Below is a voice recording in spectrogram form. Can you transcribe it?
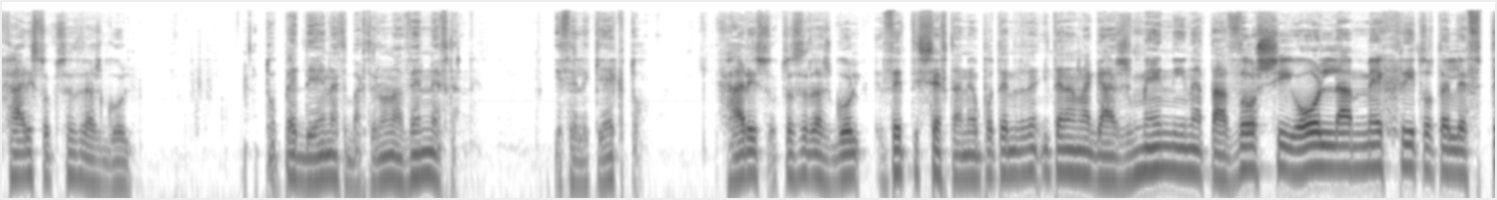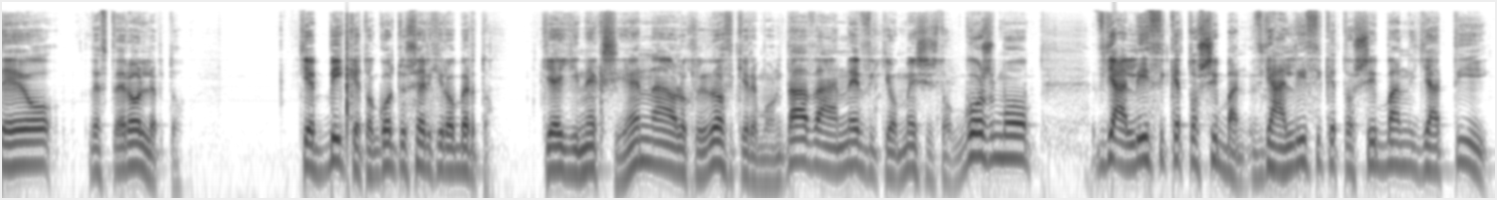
Χάρη στο εκτό έδρα γκολ. Το 5-1 στην Μπαρσελόνα δεν έφτανε. Ήθελε και έκτο. Χάρη στο εκτό έδρα γκολ δεν της έφτανε, οπότε ήταν αναγκασμένη να τα δώσει όλα μέχρι το τελευταίο δευτερόλεπτο. Και μπήκε τον γκολ του Σέρχη Ρομπέρτο Και έγινε 6-1, ολοκληρώθηκε η ρεμοντάδα, ανέβηκε ο Μέση στον κόσμο, διαλύθηκε το σύμπαν. Διαλύθηκε το σύμπαν γιατί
